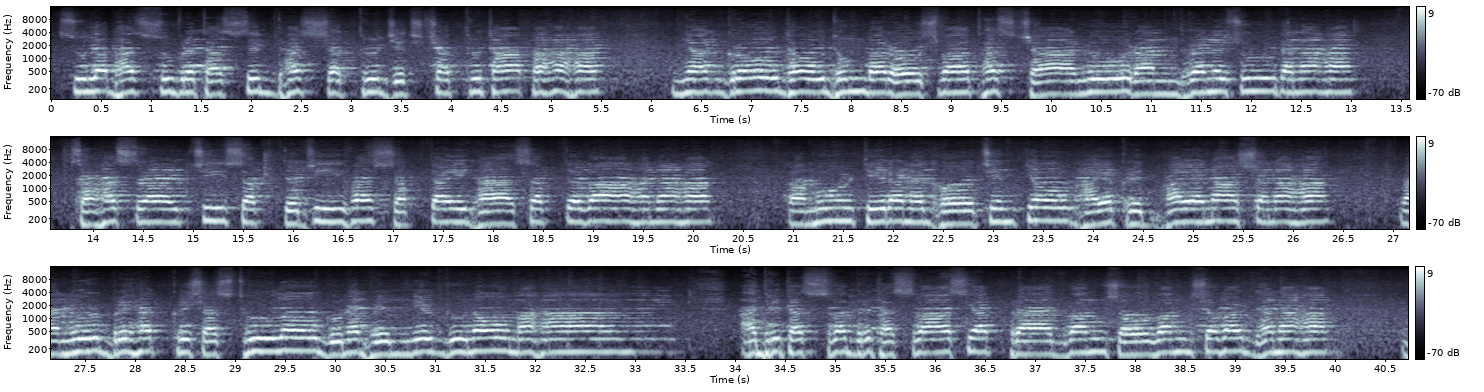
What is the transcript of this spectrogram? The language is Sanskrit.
सुलभः सुव्रतः सिद्धः शत्रुजिच्छत्रुतापहः न्यग्रोधौ धुम्बरो स्वथश्चानूरन्ध्रनसूदनः सहस्रार्ची सप्तजीवः सप्तैधा सप्तवाहनः अमूर्तिरनघोचिन्त्यो भयकृद्भयनाशनः अनुर्बृहत्कृशस्थूलो गुणभृन्निर्गुणो महान् अधृतस्वधृतस्वास्य प्राग्वंशो वंशवर्धनः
